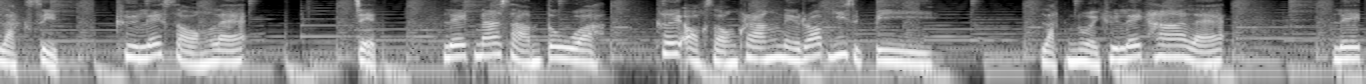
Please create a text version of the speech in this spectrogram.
หลัก10คือเลข 2 และ 7 เลขหน้า 3 ตัว เคยออก 2 ครั้งในรอบ 20 ปี หลักหน่วยคือเลข 5 และ เลข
